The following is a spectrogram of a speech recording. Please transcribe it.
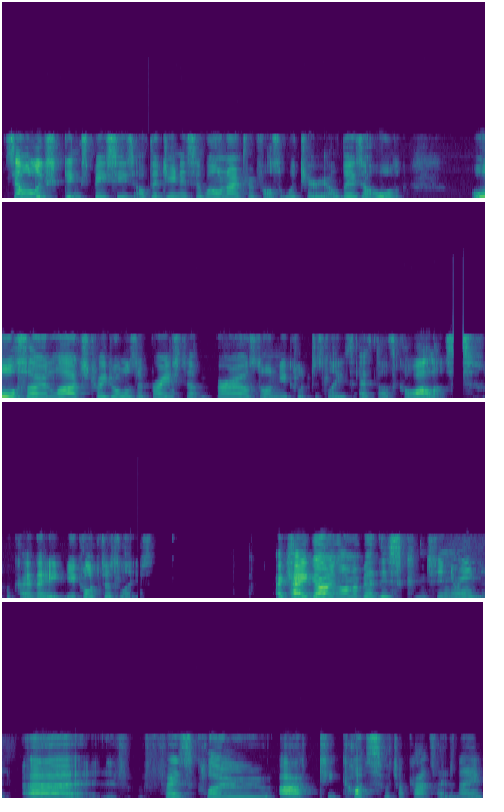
Several extinct species of the genus are well known from fossil material. These are all also large tree dwellers that browse, browse on eucalyptus leaves, as does koalas. Okay, they eat eucalyptus leaves. Okay, going on about this continuing, uh, Phascoloarcticus, which I can't say the name,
